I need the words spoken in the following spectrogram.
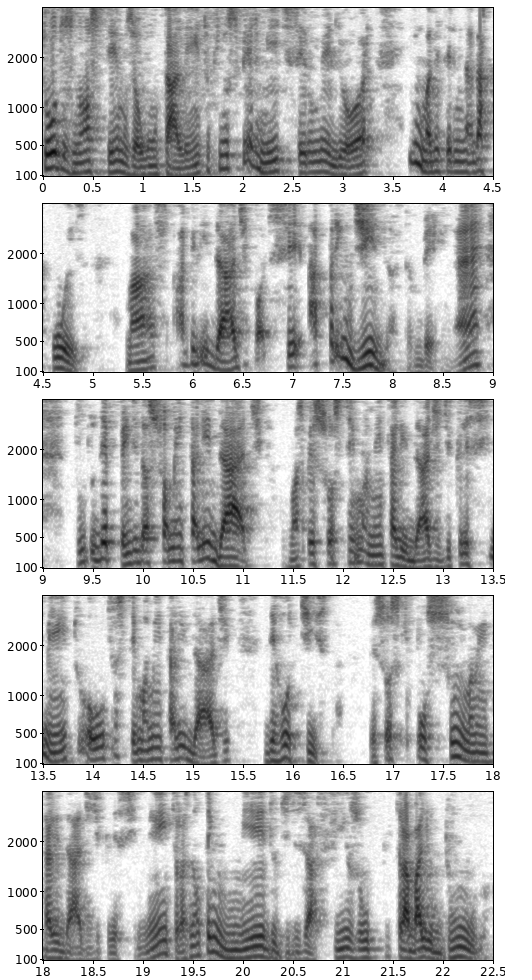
Todos nós temos algum talento que nos permite ser o melhor em uma determinada coisa. Mas a habilidade pode ser aprendida também, né? Tudo depende da sua mentalidade. Algumas pessoas têm uma mentalidade de crescimento, outras têm uma mentalidade derrotista. Pessoas que possuem uma mentalidade de crescimento, elas não têm medo de desafios ou trabalho duro.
